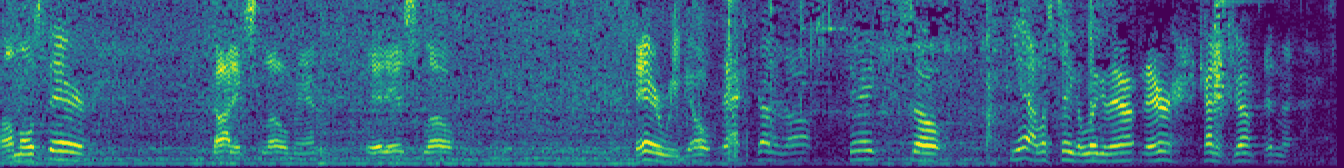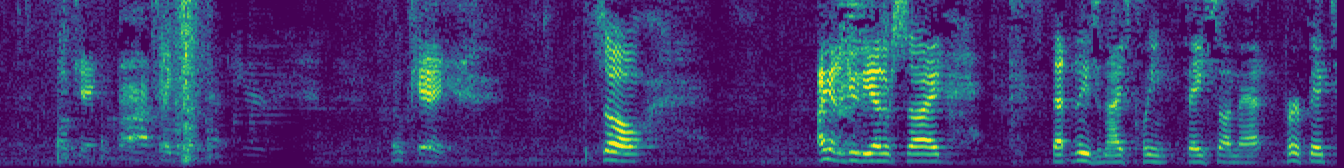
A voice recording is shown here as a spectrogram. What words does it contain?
Almost there. God, it's slow, man. It is slow. There we go. That cut it off. Okay, so yeah, let's take a look at that there. Kind of jumped, didn't it? Okay, ah, take a look at here. Okay, so I got to do the other side. That leaves a nice clean face on that. Perfect.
